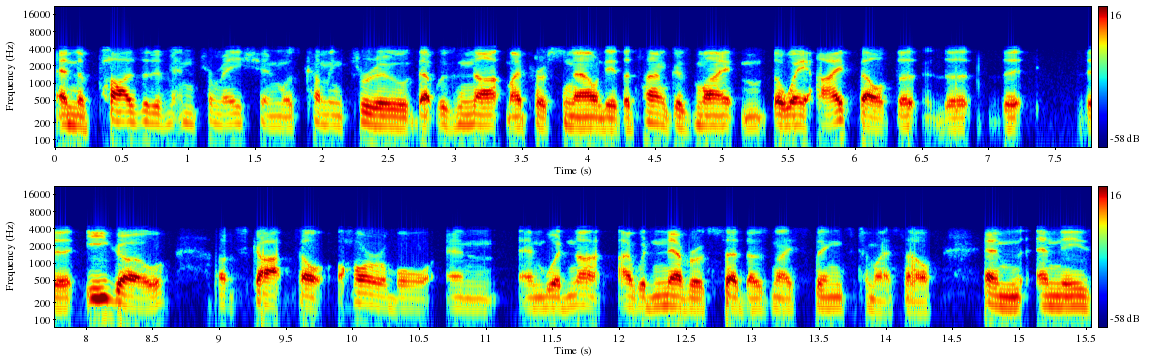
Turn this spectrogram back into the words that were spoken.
and the positive information was coming through that was not my personality at the time because my the way I felt the the the the ego of Scott felt horrible and and would not I would never have said those nice things to myself. And and these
